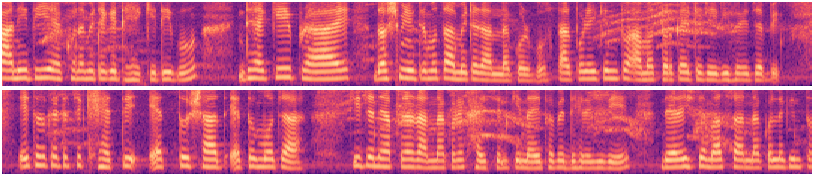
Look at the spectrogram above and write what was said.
পানি দিয়ে এখন আমি এটাকে ঢেকে দিব। ঢেকে প্রায় দশ মিনিটের মতো আমি এটা রান্না করব। তারপরে কিন্তু আমার তরকারিটা রেডি হয়ে যাবে। এই তরকারিটা যে খেতে এত স্বাদ, এত মজা কি জানে আপনারা রান্না করে খাইছেন কি না, এইভাবে দেহেরেজ দিয়ে দেহেরেজ দিয়ে মাছ রান্না করলে কিন্তু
